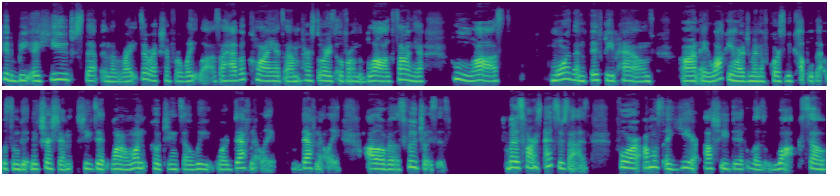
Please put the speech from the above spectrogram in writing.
could be a huge step in the right direction for weight loss. I have a client, um, her story is over on the blog, Sonia, who lost more than 50 pounds on a walking regimen. Of course, we coupled that with some good nutrition. She did one on one coaching, so we were definitely, definitely all over those food choices. But as far as exercise, for almost a year, all she did was walk. So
